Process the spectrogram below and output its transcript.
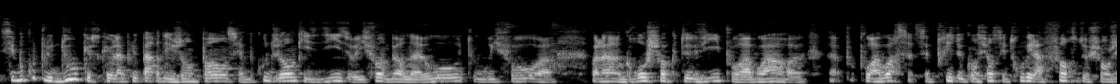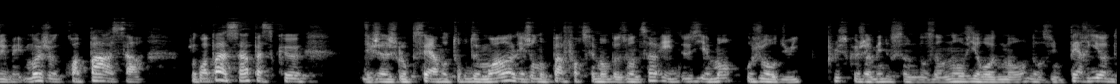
C'est beaucoup plus doux que ce que la plupart des gens pensent. Il y a beaucoup de gens qui se disent euh, il faut un burn-out ou il faut euh, voilà un gros choc de vie pour avoir euh, pour avoir cette, cette, prise de conscience et trouver la force de changer. Mais moi je ne crois pas à ça. Je ne crois pas à ça parce que déjà je l'observe autour de moi, les gens n'ont pas forcément besoin de ça. Et deuxièmement, aujourd'hui, plus que jamais, nous sommes dans un environnement, dans une période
